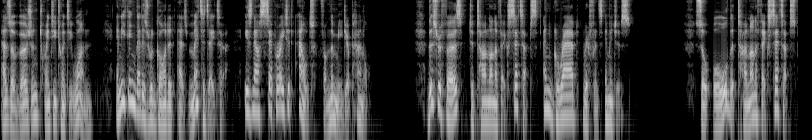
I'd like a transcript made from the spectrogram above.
as of version 2021, anything that is regarded as metadata is now separated out from the media panel. This refers to timeline effects setups and grabbed reference images. So all the timeline effects setups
